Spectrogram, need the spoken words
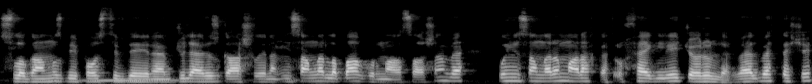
sloqanımız bir pozitiv deyirəm, gülər üz qarşılayıram, insanlarla bağ qurmağa çalışıram və bu insanlara maraq qatır. O fərqliliyi görürlər və əlbəttə ki,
